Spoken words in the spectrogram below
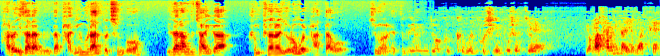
바로 이 사람입니다. 박인구란 또 친구. 이 사람도 자기가 금편을 이런 걸 봤다고 증언을 했습니다. 님도 그 금을 보시긴 보셨죠? 예. 요맛합니다, 요맛해.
